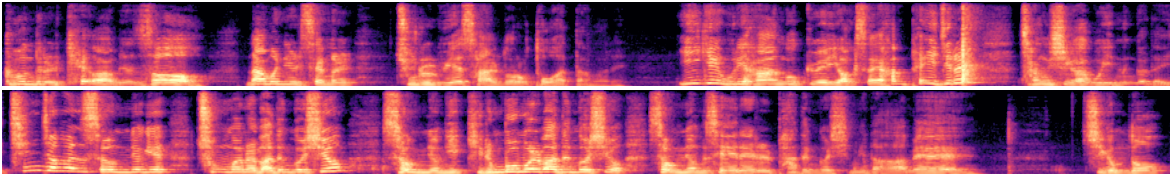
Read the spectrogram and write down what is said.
그분들을 케어하면서 남은 일생을 주를 위해 살도록 도왔단 말이에요. 이게 우리 한국 교회 역사의 한 페이지를 장식하고 있는 거다. 진정한 성령의 충만을 받은 것이요, 성령이 기름 부음을 받은 것이요, 성령 세례를 받은 것입니다. 아멘. 지금도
